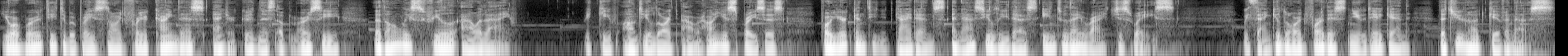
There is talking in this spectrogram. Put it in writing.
you are worthy to be praised, Lord, for your kindness and your goodness of mercy that always fill our life. We give unto you, Lord, our highest praises for your continued guidance and as you lead us into thy righteous ways. We thank you, Lord, for this new day again that you have given us.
